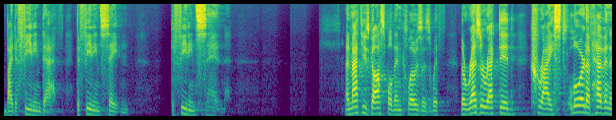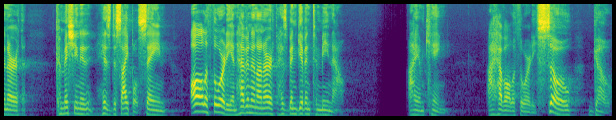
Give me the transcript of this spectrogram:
by defeating death, defeating Satan, defeating sin. And Matthew's gospel then closes with the resurrected Christ, Lord of heaven and earth, commissioning his disciples, saying, All authority in heaven and on earth has been given to me now. I am king. I have all authority. So go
